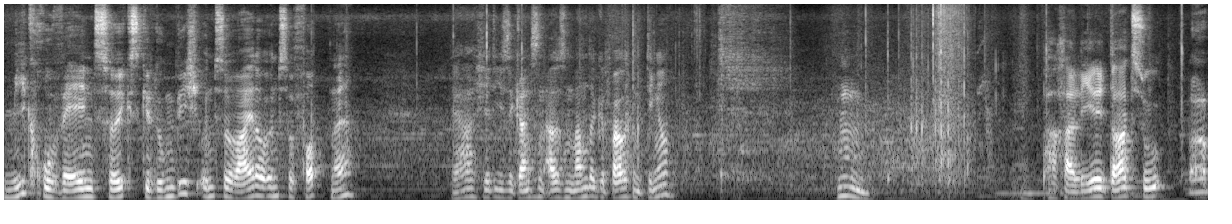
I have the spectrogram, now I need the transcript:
Mikrowellenzeugs gelumpig und so weiter und so fort. Ne? Ja, hier diese ganzen auseinandergebauten Dinger. Hm. Parallel dazu oh,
